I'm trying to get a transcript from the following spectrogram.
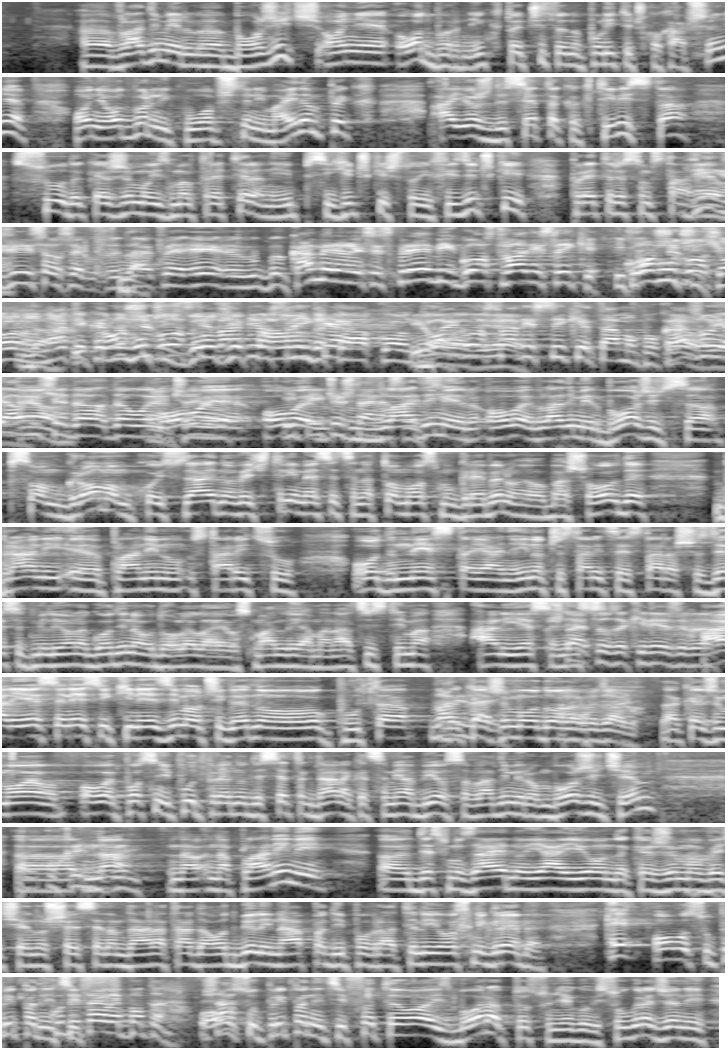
Vladimir Božić, on je odbornik, to je čisto jedno političko hapšenje, on je odbornik u opštini Majdanpek, a još desetak aktivista su, da kažemo, izmaltretirani psihički, što i fizički, pretresom Evo. zvi, samo sekund. Da. Dakle, e, kamera nek se spremi, gost vadi slike. I Ko Vučić, ono, znate i kad nam Vučić dođe, pa onda slike, kako on I ovaj dolazi, gost je. vadi slike tamo pokazuje, a oni će da, da uveličaju Ovo je, ovo i je pričaju šta je na slici. Vladimir, ovo je Vladimir Božić sa psom Gromom koji su zajedno već tri meseca na tom osmom grebenu, evo baš ovde, brani e, planinu Staricu od nestajanja. Inače, Starica je stara 60 miliona godina, odolela je Osmanlijama, nacistima, ali SNS... Šta je to za Kineze, brate? Ali SNS i Kinezima očigledno ovog puta, Vadi da kažemo, odoleo. Da kažemo, ovo, ovo je posljednji put predno desetak dana kad sam ja bio sa Vladimirom Božićem na, na, na planini, gde smo zajedno, ja i on, da kažemo, već jedno 6-7 dana tada odbili napad i povratili osmi greben. E, ovo su pripadnici... Kud je taj lepotan? Ovo su pripadnici FTO iz Bora, to su njegovi sugrađani.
